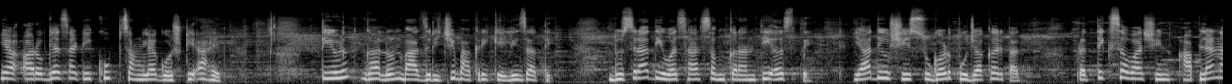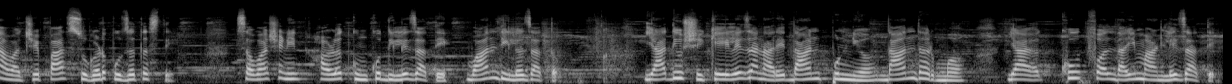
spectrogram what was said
या आरोग्यासाठी खूप चांगल्या गोष्टी आहेत. तीळ घालून बाजरीची भाकरी केली जाते. दुसरा दिवस हा संक्रांती असते. या दिवशी सुगड पूजा करतात. प्रत्येक सवाशीण आपल्या नावाचे पाच सुगड पूजत असते. सवाशिणीत हळद कुंकू दिले जाते. वाण दिलं जातं. या दिवशी केले जाणारे दान पुण्य दान धर्म या खूप फलदायी मानले जाते.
